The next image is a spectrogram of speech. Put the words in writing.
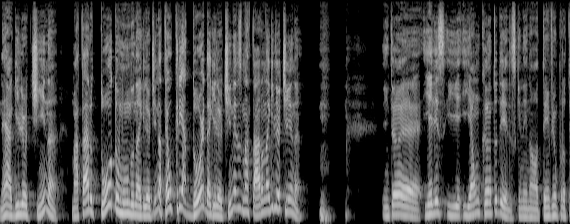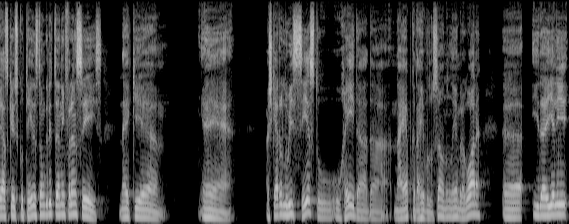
Né? A guilhotina, mataram todo mundo na guilhotina, até o criador da guilhotina eles mataram na guilhotina. Então, é, e eles e, e, é um canto deles, que nem não, teve um protesto que eu escutei, eles estão gritando em francês, né, que é, é acho que era o Luís VI, o, o rei da, da, na época da Revolução, não lembro agora, Uh, e daí ele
